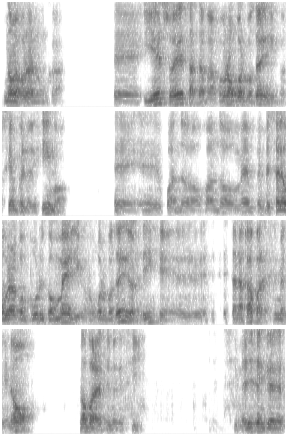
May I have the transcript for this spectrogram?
no mejoras nunca. Eh, y eso es hasta para formar un cuerpo técnico, siempre lo dijimos. Eh, eh, cuando, cuando me empecé a laburar con Puri y con Meli, con un cuerpo técnico, les dije, están acá para decirme que no, no para decirme que sí. Si me dicen que,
